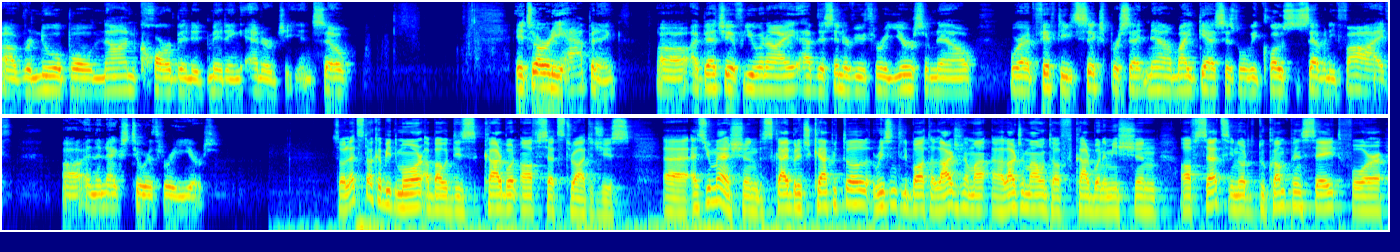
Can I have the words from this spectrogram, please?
uh, renewable, non carbon emitting energy. And so it's already happening. Uh, I bet you if you and I have this interview three years from now, we're at 56% now. My guess is we'll be close to 75 uh, in the next two or three years. So let's talk a bit more about these carbon offset strategies. Uh, as you mentioned, Skybridge Capital recently bought a large, a large amount of carbon emission offsets in order to compensate for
